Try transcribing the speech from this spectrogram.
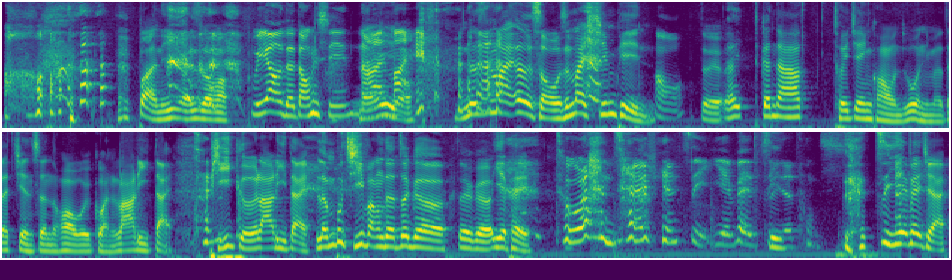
不然你以为是什么？不要的东西拿来卖。那是卖二手，我是卖新品。哦，对，哎、跟大家推荐一款，如果你们有在健身的话，我有一款拉力带，皮革拉力带，冷不及防的这个这个叶配，突然在那边自己夜配自己的东西，自己叶配起来。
